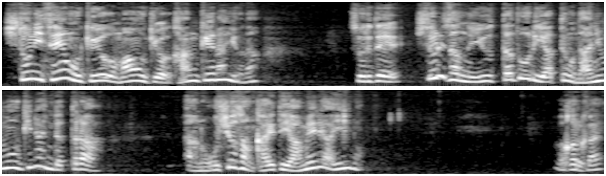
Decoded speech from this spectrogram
人に1000を起きようが万を起きようが関係ないよな。それで、ひとりさんの言った通りやっても何も起きないんだったら、あの、お塩さん変えてやめりゃいいの。わかるかい？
